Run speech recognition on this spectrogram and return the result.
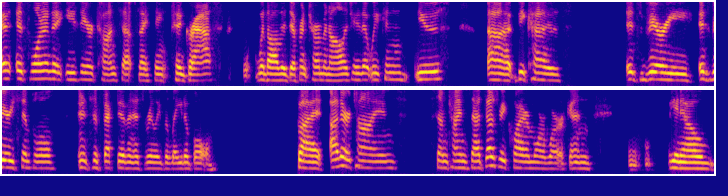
it's one of the easier concepts I think to grasp with all the different terminology that we can use uh, because it's very it's very simple and it's effective and it's really relatable. But other times, sometimes that does require more work and you know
